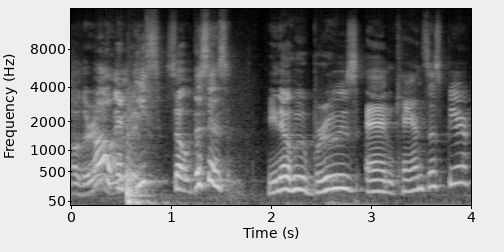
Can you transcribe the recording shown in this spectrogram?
Oh, they're. Oh, in and East. So this is. You know who brews and cans this beer?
